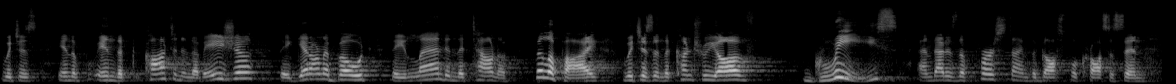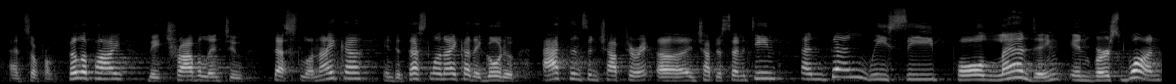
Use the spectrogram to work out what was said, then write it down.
which is in the, in the continent of Asia. They get on a boat, they land in the town of Philippi, which is in the country of Greece, and that is the first time the gospel crosses in. And so from Philippi, they travel into Thessalonica. Into Thessalonica, they go to Athens in chapter, uh, in chapter 17. And then we see Paul landing in verse 1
